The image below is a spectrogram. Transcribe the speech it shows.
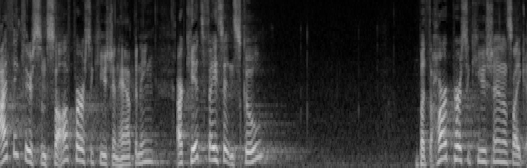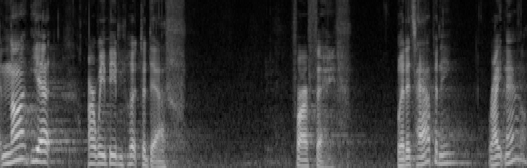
I think there's some soft persecution happening. Our kids face it in school. But the hard persecution is like, not yet are we being put to death for our faith. But it's happening right now.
